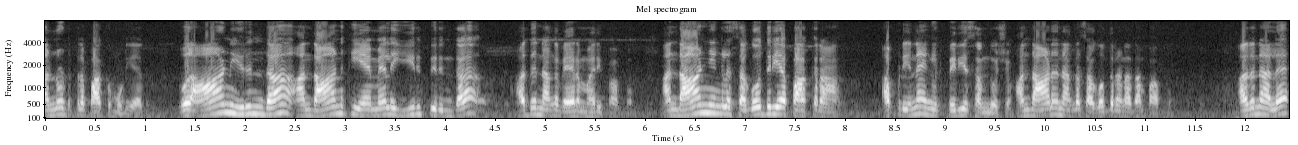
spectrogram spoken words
கண்ணோட்டத்தில் பார்க்க முடியாது. ஒரு ஆண் இருந்தால் அந்த ஆணுக்கு என் மேலே ஈர்ப்பு இருந்தால் அது நாங்கள் வேற மாதிரி பார்ப்போம். அந்த ஆண் எங்களை சகோதரியாக பார்க்குறான் அப்படின்னா எங்களுக்கு பெரிய சந்தோஷம். அந்த ஆணை நாங்கள் சகோதரனாக தான் பார்ப்போம். அதனால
